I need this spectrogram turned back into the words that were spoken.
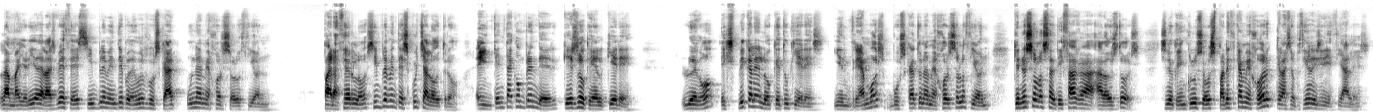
La mayoría de las veces simplemente podemos buscar una mejor solución. Para hacerlo, simplemente escucha al otro e intenta comprender qué es lo que él quiere Luego, explícale lo que tú quieres y entre ambos buscate una mejor solución que no solo satisfaga a los dos, sino que incluso os parezca mejor que las opciones iniciales.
